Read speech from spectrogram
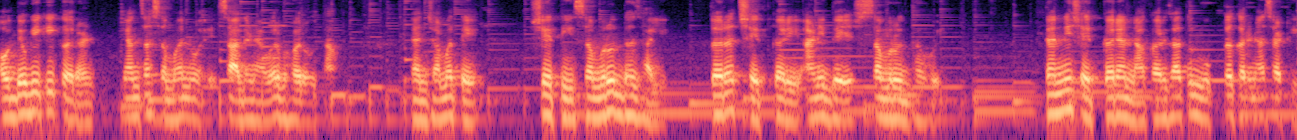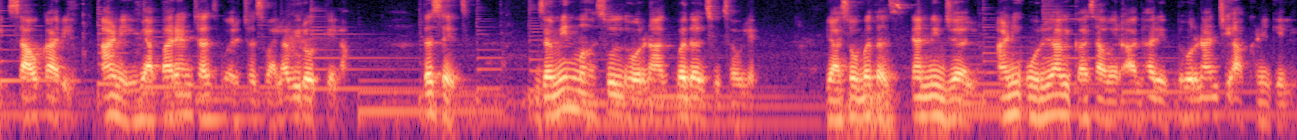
औद्योगिकीकरण यांचा समन्वय साधण्यावर भर होता. त्यांच्या मते शेती समृद्ध झाली तरच शेतकरी आणि देश समृद्ध होईल. त्यांनी शेतकऱ्यांना कर्जातून मुक्त करण्यासाठी सावकारी आणि व्यापाऱ्यांच्याच वर्चस्वाला विरोध केला. तसेच जमीन महसूल धोरणात बदल सुचवले. यासोबतच त्यांनी जल आणि ऊर्जा विकासावर आधारित धोरणांची आखणी केली.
